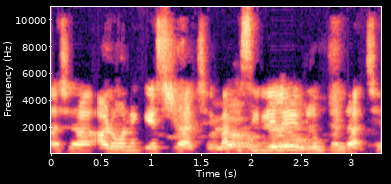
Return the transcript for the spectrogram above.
আচ্ছা আরও অনেক গেস্টরা আছে বাকি সিরিয়ালের লোকজনরা আছে।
